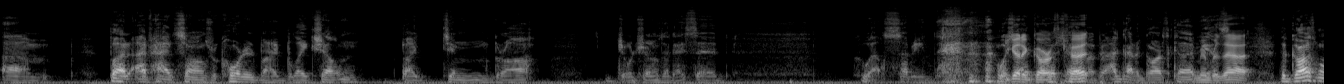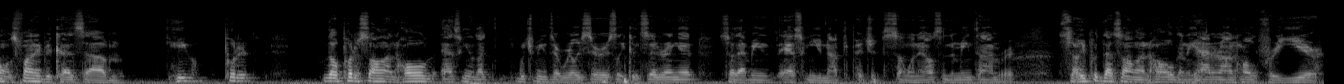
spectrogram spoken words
Um, but I've had songs recorded by Blake Shelton, by Tim McGraw, George Jones, like I said. Who else? I mean, I wish got a Garth I cut? I got a Garth cut. Remember yes. that? The Garth one was funny because um, he put it. They'll put a song on hold, asking you like, which means they're really seriously considering it. So that means asking you not to pitch it to someone else in the meantime. Right. So he put that song on hold, and he had it on hold for a year.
